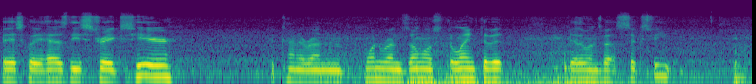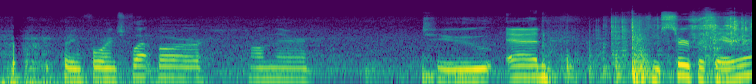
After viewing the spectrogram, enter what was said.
Basically, it has these strakes here. It kind of run, one runs almost the length of it. The other one's about six feet. Putting four inch flat bar on there to add some surface area.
